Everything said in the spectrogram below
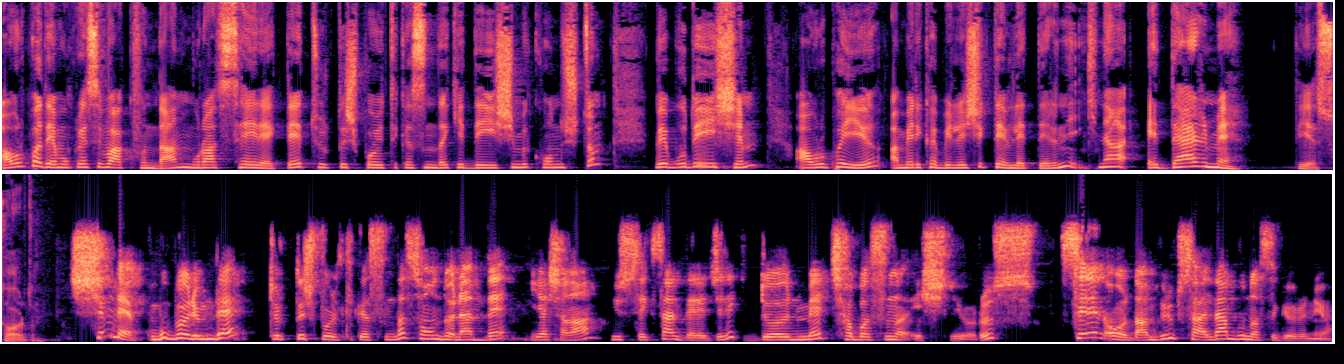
Avrupa Demokrasi Vakfı'ndan Murat Seyrek'le Türk dış politikasındaki değişimi konuştum ve bu değişim Avrupa'yı Amerika Birleşik Devletleri'ni ikna eder mi diye sordum. Şimdi bu bölümde Türk dış politikasında son dönemde yaşanan 180 derecelik dönme çabasını işliyoruz. Senin oradan Brüksel'den bu nasıl görünüyor?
